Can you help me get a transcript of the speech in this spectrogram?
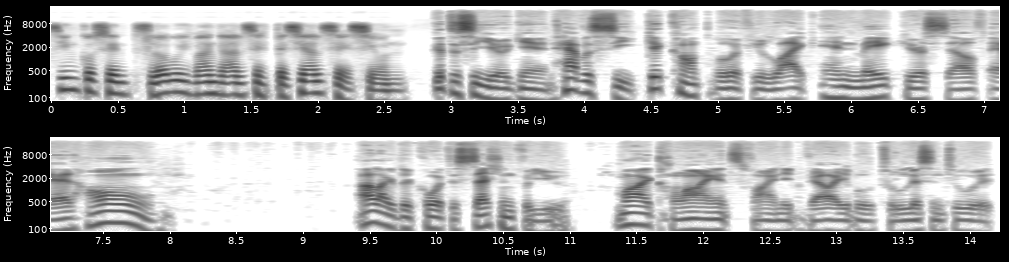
Cinco cent Louis van Gaal's Special Session. Good to see you again. Have a seat, get comfortable if you like, and make yourself at home. I like to record this session for you. My clients find it valuable to listen to it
